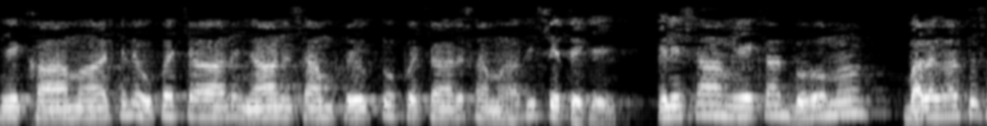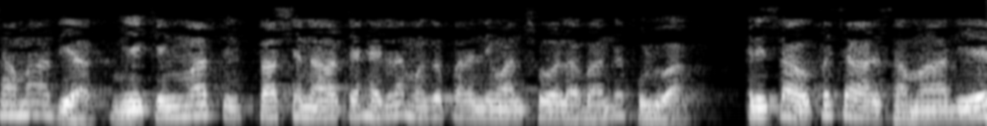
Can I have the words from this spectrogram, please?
මේ කාමාචර උපචාර ඥාන සම්ප්‍රයුක්ත උපචාර සමාධි සිතකින්. එනිසා මේකත් බොහොම බලගත් සමාධියක්. මේකෙන්මත් විපස්සනාවට හැරිලා මඟඵල නිවන් සුව ලබන්න පුළුවන්. එනිසා උපචාර සමාධිය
